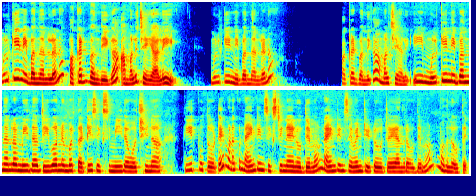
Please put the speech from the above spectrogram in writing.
ముల్కీ నిబంధనలను పకడ్బందీగా అమలు చేయాలి. ముల్కీ నిబంధనలను పకడ్బందీగా అమలు చేయాలి. ఈ ముల్కీ నిబంధనల మీద జీవో నెంబర్ థర్టీ సిక్స్ మీద వచ్చిన తీర్పుతోటే మనకు నైన్టీన్ సిక్స్టీ నైన్ ఉద్యమం నైన్టీన్ సెవెంటీ టూ జయాంధ్ర ఉద్యమం మొదలవుతాయి.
